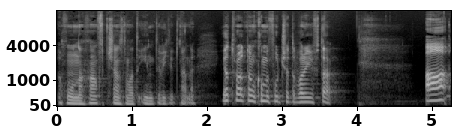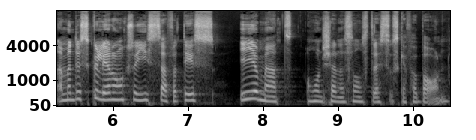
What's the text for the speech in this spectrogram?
hon har haft känslan av att det inte är viktigt för henne. Jag tror att de kommer fortsätta vara gifta. Ja, men det skulle jag nog också gissa. För att det är i och med att hon känner sån stress att skaffa barn.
